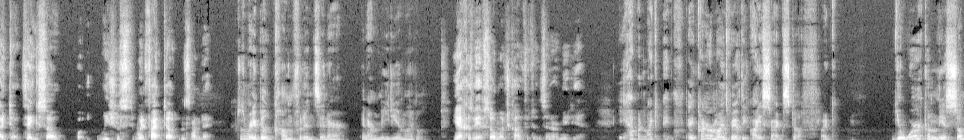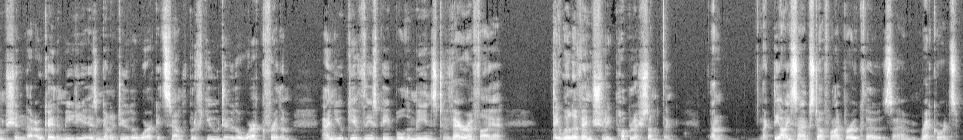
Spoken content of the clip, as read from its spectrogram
I don't think so, but we shall we'll find out on Sunday. Doesn't really build confidence in our in our media, Michael. Yeah, because we have so much confidence in our media. Yeah, but like it, it kind of reminds me of the ISAG stuff. Like you work on the assumption that okay, the media isn't going to do the work itself, but if you do the work for them and you give these people the means to verify it, they will eventually publish something. And like the ISAG stuff, when I broke those um, records,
